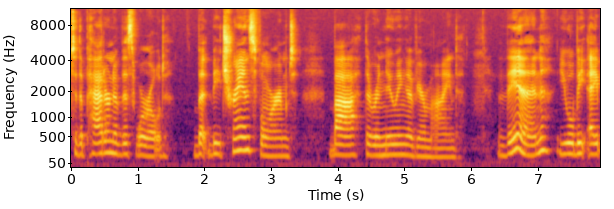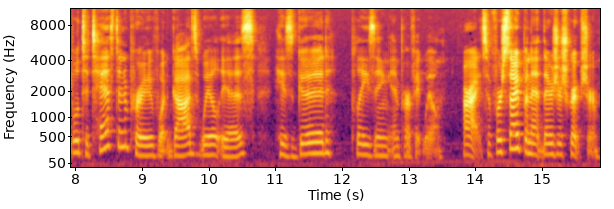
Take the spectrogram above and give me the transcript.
to the pattern of this world, but be transformed by the renewing of your mind. Then you will be able to test and approve what God's will is his good, pleasing, and perfect will. All right, so for we're soaping it, there's your scripture.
